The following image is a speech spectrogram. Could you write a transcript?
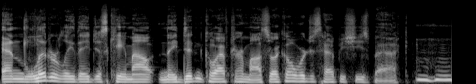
And literally, they just came out and they didn't go after Hamas. They're like, oh, we're just happy she's back. Mm-hmm.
